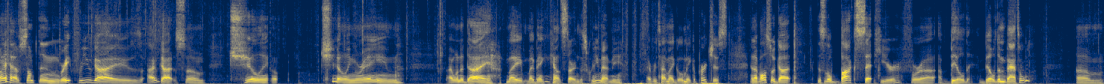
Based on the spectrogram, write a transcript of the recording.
I have something great for you guys. I've got some chilling, oh, Chilling Reign. I want to die. My my bank account's starting to scream at me every time I go make a purchase. And I've also got this little box set here for a, a build build and battle. Um,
